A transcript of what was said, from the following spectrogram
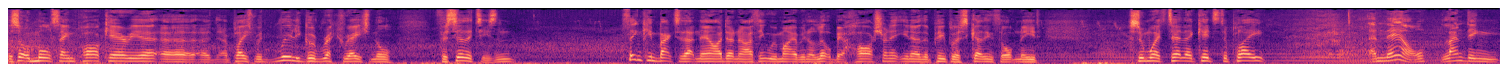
the sort of Mulsane Park area, uh, a, a place with really good recreational facilities. And thinking back to that now, I don't know. I think we might have been a little bit harsh on it. You know, the people of Skellingthorpe need somewhere to take their kids to play. And now landing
